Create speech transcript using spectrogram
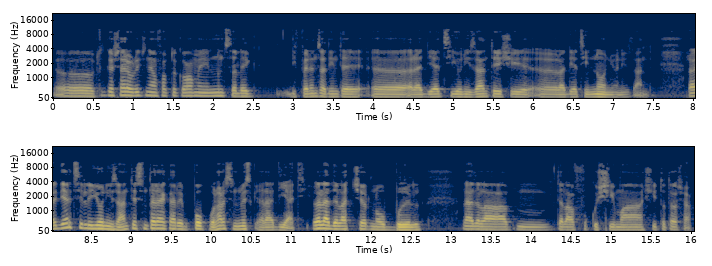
uh, cred că și are origine în faptul că oamenii nu înțeleg diferența dintre uh, radiații ionizante și uh, radiații non-ionizante. Radiațiile ionizante sunt alea care popular se numesc radiații. Alea de la Cernobâl, alea de la, de la Fukushima și tot așa.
